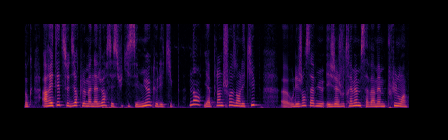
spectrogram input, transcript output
Donc arrêtez de se dire que le manager, c'est celui qui sait mieux que l'équipe. Non, il y a plein de choses dans l'équipe euh, où les gens savent mieux. Et j'ajouterais même, ça va même plus loin.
